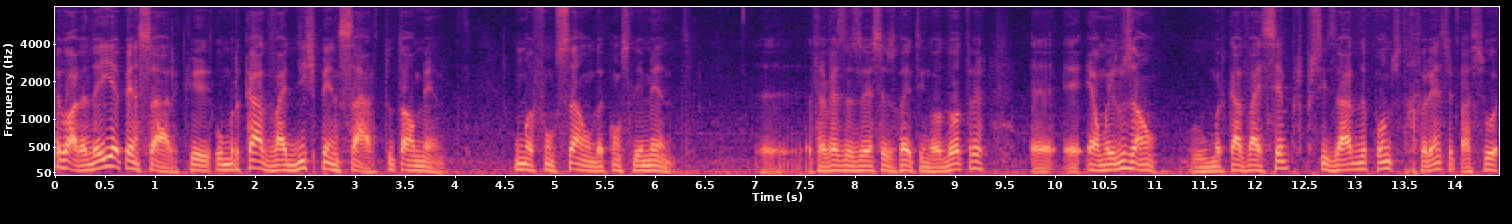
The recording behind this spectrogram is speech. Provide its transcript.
Agora, daí a pensar que o mercado vai dispensar totalmente uma função de aconselhamento uh, através das agências de rating ou de outras, uh, é uma ilusão. O mercado vai sempre precisar de pontos de referência para a sua.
